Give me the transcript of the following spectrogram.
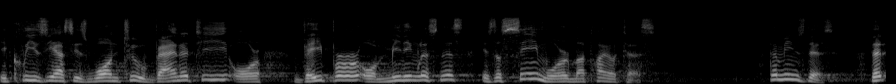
Ecclesiastes 1 2, vanity or vapor or meaninglessness is the same word, mataiotes. That means this that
